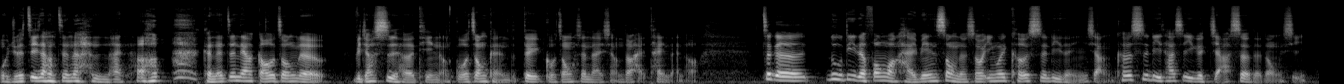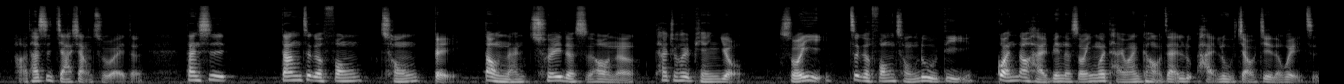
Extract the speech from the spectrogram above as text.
我觉得这张真的很难哈，可能真的要高中的。比较适合听哦，国中可能对国中生来讲都还太难哦。这个陆地的风往海边送的时候，因为科氏力的影响，科氏力它是一个假设的东西，好，它是假想出来的。但是当这个风从北到南吹的时候呢，它就会偏右。所以这个风从陆地灌到海边的时候，因为台湾刚好在陆海陆交界的位置，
